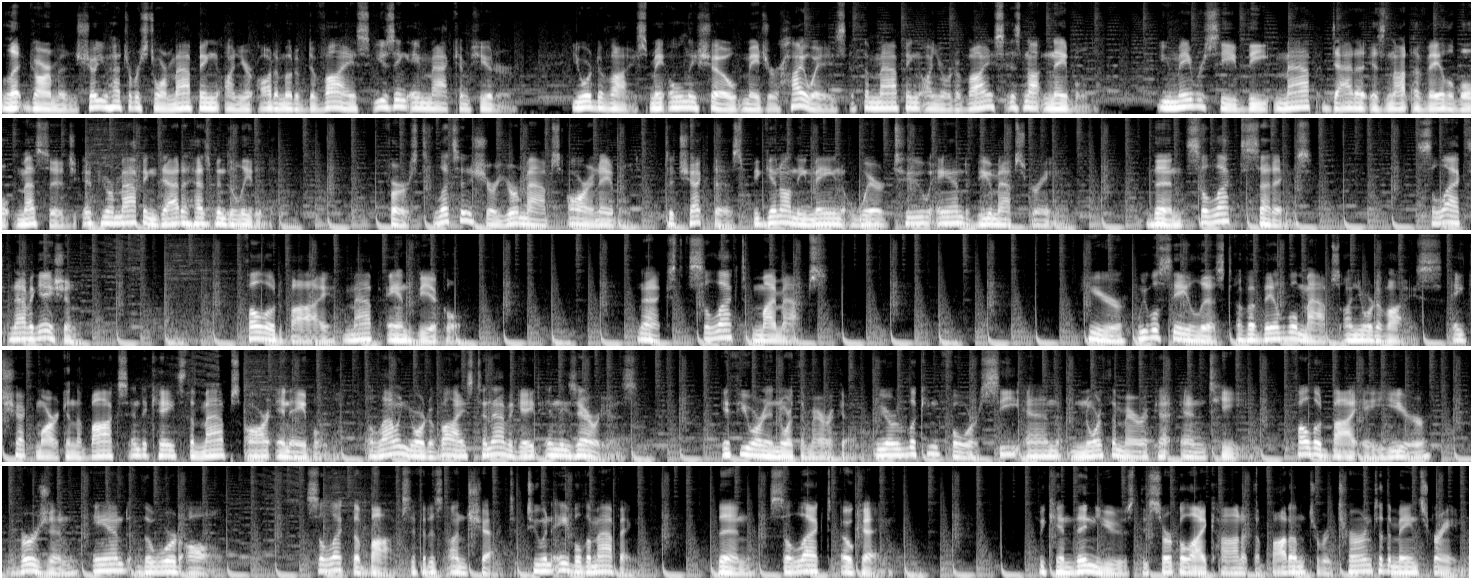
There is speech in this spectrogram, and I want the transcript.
Let Garmin show you how to restore mapping on your automotive device using a Mac computer. Your device may only show major highways if the mapping on your device is not enabled. You may receive the Map Data is not available message if your mapping data has been deleted. First, let's ensure your maps are enabled. To check this, begin on the main Where To and View Map screen. Then select Settings select Navigation, followed by Map and Vehicle. Next, select My Maps. Here, we will see a list of available maps on your device. A check mark in the box indicates the maps are enabled, allowing your device to navigate in these areas. If you are in North America, we are looking for CN North America NT, followed by a year, version, and the word all. Select the box if it is unchecked to enable the mapping. Then select OK. We can then use the circle icon at the bottom to return to the main screen.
